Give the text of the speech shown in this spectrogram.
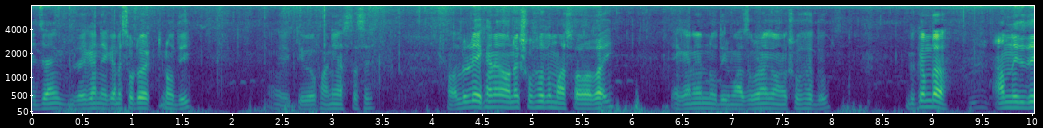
এই দেখেন এখানে ছোটো একটা নদী। কীভাবে পানি আসতেছে। অলরেডি এখানে অনেক সুস্বাদু মাছ পাওয়া যায়। এখানে নদীর মাছগুলো নাকি অনেক সুস্বাদু। বিক্রম দা আপনি যদি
